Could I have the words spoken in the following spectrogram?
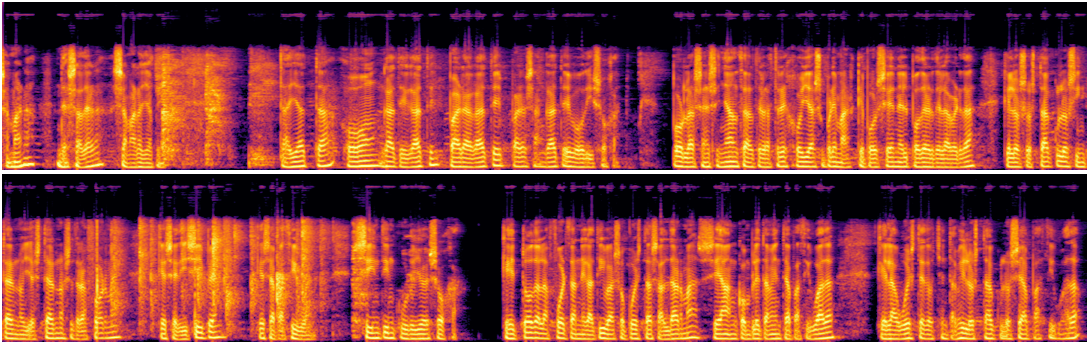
Samara, Dasadara, Samarayape. Tayata, On, Gate, Gate, Paragate, Parasangate, Bodhisoja. Por las enseñanzas de las tres joyas supremas que poseen el poder de la verdad, que los obstáculos internos y externos se transformen, que se disipen, que se apacigüen. Sintin Kuruyo Soja. Que todas las fuerzas negativas opuestas al Dharma sean completamente apaciguadas, que la hueste de 80.000 obstáculos sea apaciguada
